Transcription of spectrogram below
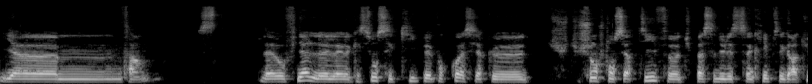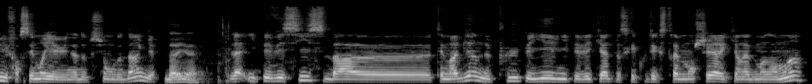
il y a, euh, enfin, au final, la, question c'est qui paie pourquoi. C'est-à-dire que tu, changes ton certif, euh, tu passes à du Let's Encrypt, c'est gratuit. Forcément, il y a eu une adoption de dingue. Bah ouais. La IPv6, bah, euh, t'aimerais bien ne plus payer une IPv4 parce qu'elle coûte extrêmement cher et qu'il y en a de moins en moins.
